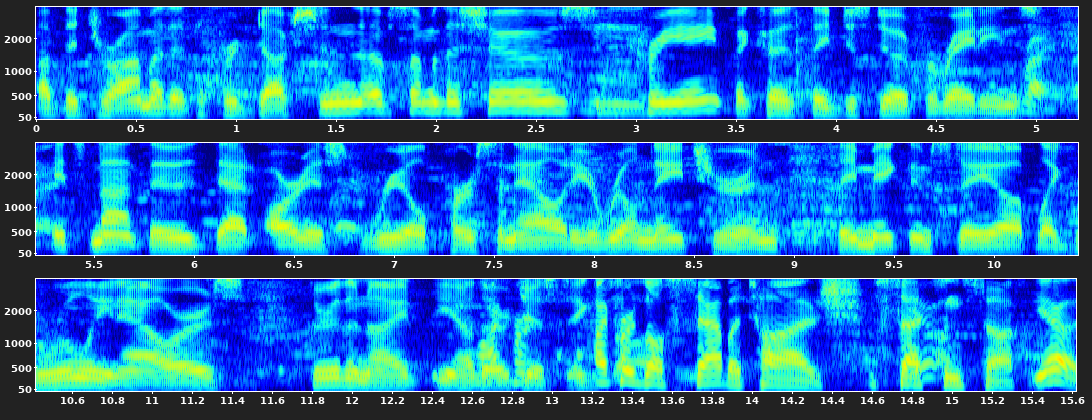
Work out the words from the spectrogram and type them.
of the drama that the production of some of the shows mm. create because they just do it for ratings. Right, right. It's not those that artist's real personality or real nature, and they make them stay up like grueling hours through the night. You know, they're I've heard, just. Exhausted. I've heard they'll sabotage sets yeah. and stuff. Yeah,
